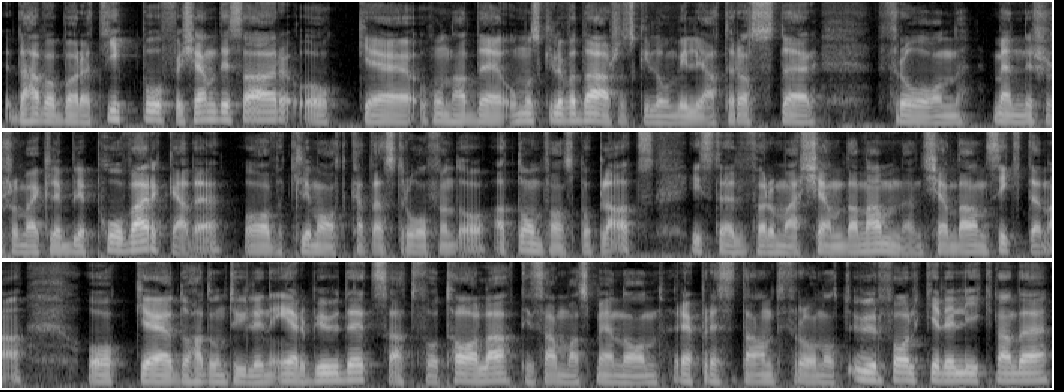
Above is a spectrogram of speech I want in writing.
det här var bara ett jippo för kändisar och eh, hon hade, om hon skulle vara där så skulle hon vilja att röster från människor som verkligen blev påverkade av klimatkatastrofen då, att de fanns på plats istället för de här kända namnen, kända ansiktena. Och eh, då hade hon tydligen erbjudits att få tala tillsammans med någon representant från något urfolk eller liknande.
